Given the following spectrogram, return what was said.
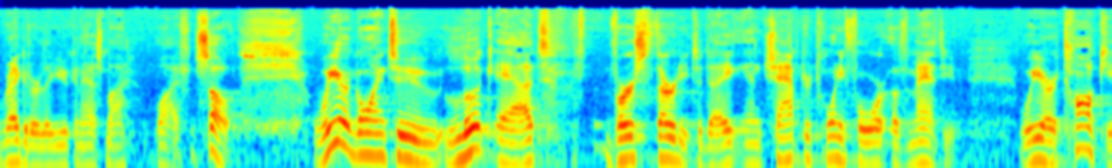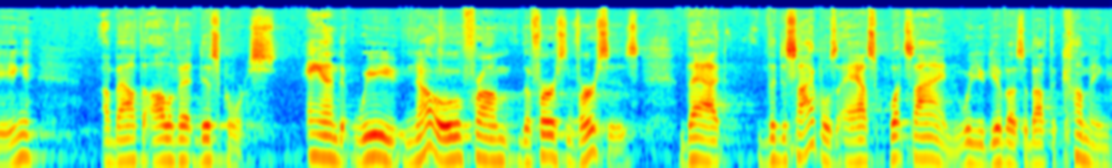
regularly. You can ask my wife. So we are going to look at verse 30 today in chapter 24 of Matthew. We are talking about the Olivet Discourse. And we know from the first verses that the disciples ask, What sign will you give us about the coming,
